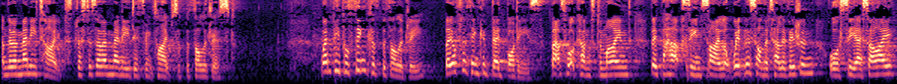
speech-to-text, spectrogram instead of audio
And there are many types, just as there are many different types of pathologist. When people think of pathology, they often think of dead bodies. That's what comes to mind. They've perhaps seen Silent Witness on the television or CSI,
